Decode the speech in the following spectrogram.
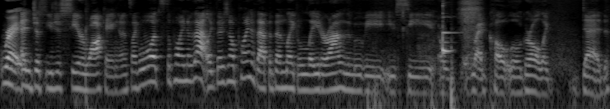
Right. and just you just see her walking and it's like well what's the point of that like there's no point of that but then like later on in the movie you see a red coat little girl like dead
